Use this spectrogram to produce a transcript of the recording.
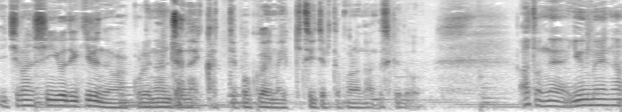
一番信用できるのはこれなんじゃないかって僕が今行き着いてるところなんですけど。あとね有名な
